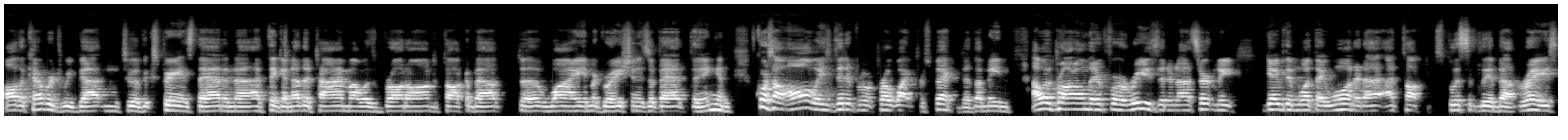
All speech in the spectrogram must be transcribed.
all the coverage we've gotten to have experienced that. And uh, I think another time I was brought on to talk about uh, why immigration is a bad thing. And of course, I always did it from a pro white perspective. I mean, I was brought on there for a reason, and I certainly gave them what they wanted. I, I talked explicitly about race.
